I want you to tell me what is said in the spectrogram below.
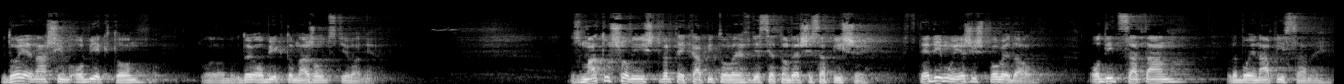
Kto je našim objektom, kto je objektom nášho uctievania. Z Matúšovi 4. kapitole v 10. verši sa píše Vtedy mu Ježiš povedal, odiď sa tam, lebo je napísané,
